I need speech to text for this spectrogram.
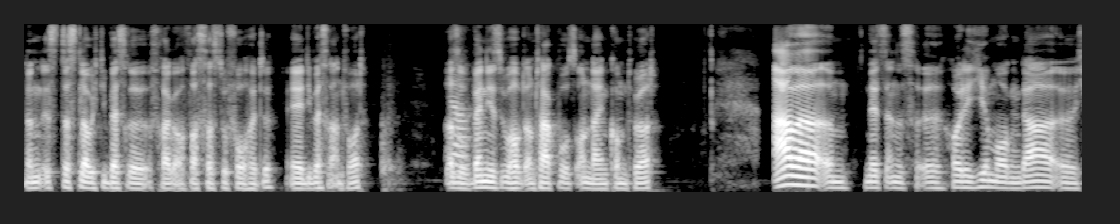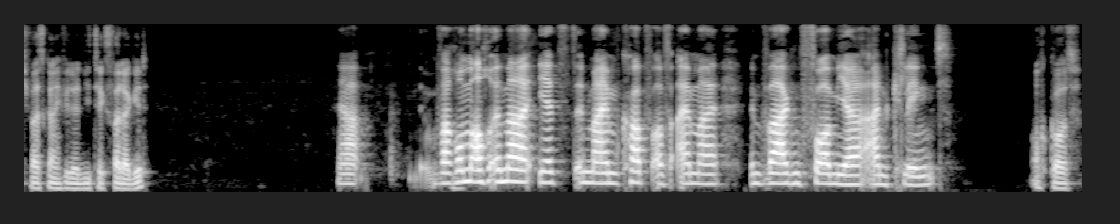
Dann ist das, glaube ich, die bessere Frage auf was hast du vor heute? Äh, die bessere Antwort. Also, ja. wenn ihr es überhaupt am Tag, wo es online kommt, hört. Aber ähm, letztendlich äh, heute hier, morgen da. Äh, ich weiß gar nicht, wie der Liedtext weitergeht. Ja, warum auch immer jetzt in meinem Kopf auf einmal im Wagen vor mir anklingt. Ach Gott.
